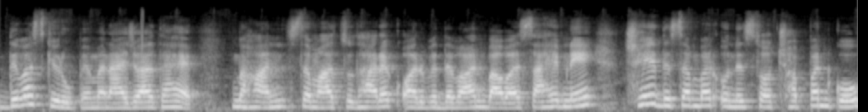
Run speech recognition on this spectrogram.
दिवस के रूप में मनाया जाता है। महान समाज सुधारक और विद्वान बाबा साहेब ने 6 दिसंबर उन्नीस सौ छप्पन को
